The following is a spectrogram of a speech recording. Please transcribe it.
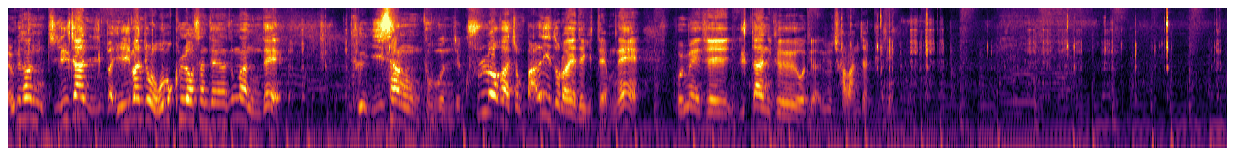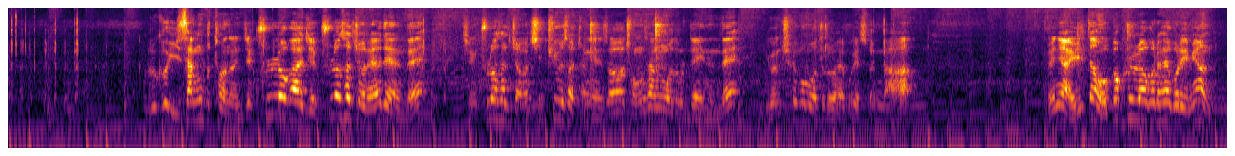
여기선 일반 일반적으로 오버클럭 상태는 끝났는데 그 이상 부분 이제 쿨러가 좀 빨리 돌아야 되기 때문에 보면 이제 일단 그 어디야 이거 잘 안 잡히지 그리고 그 이상부터는 이제 쿨러가 이제 쿨러 설정을 해야 되는데 지금 쿨러 설정은 CPU 설정에서 정상 모드로 되어 있는데 이건 최고 모드로 해보겠습니다. 왜냐 일단 오버클럭을 해버리면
